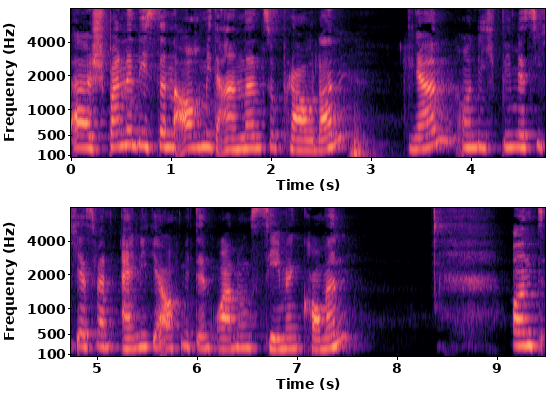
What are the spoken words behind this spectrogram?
äh, spannend ist dann auch mit anderen zu plaudern, ja. Und ich bin mir sicher, es werden einige auch mit den Ordnungsthemen kommen. Und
